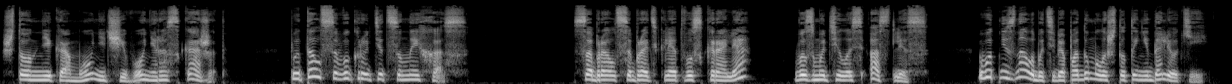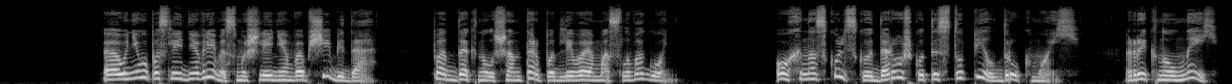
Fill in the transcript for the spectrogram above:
что он никому ничего не расскажет. Пытался выкрутиться Нейхас. Собрался брать клятву с короля? Возмутилась Астлес. Вот не знала бы тебя, подумала, что ты недалекий. А у него последнее время с мышлением вообще беда. Поддакнул Шантар, подливая масло в огонь. Ох, на скользкую дорожку ты ступил, друг мой. Рыкнул Ней,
